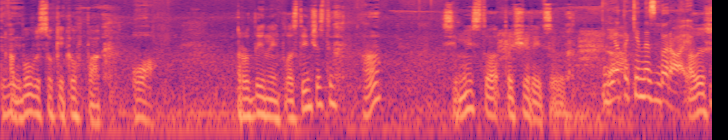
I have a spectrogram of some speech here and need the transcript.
Диви. або високий ковпак. О, Родини пластинчастих, а? сімейства печерицевих. Я таки не збираю. Але ж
